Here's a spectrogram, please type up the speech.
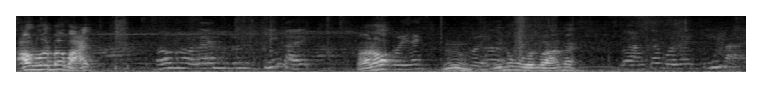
áo luôn bơi bài. Vào đó đây. ừ ý nó luôn bài này vàng các bôi lên tím lại.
